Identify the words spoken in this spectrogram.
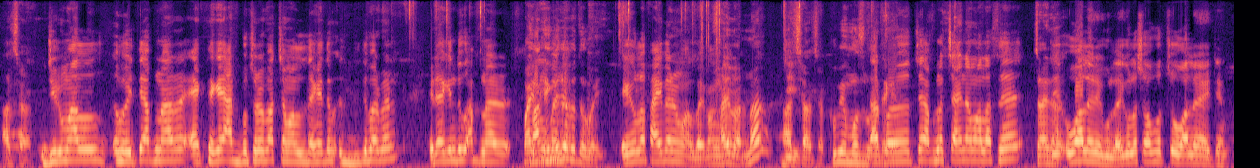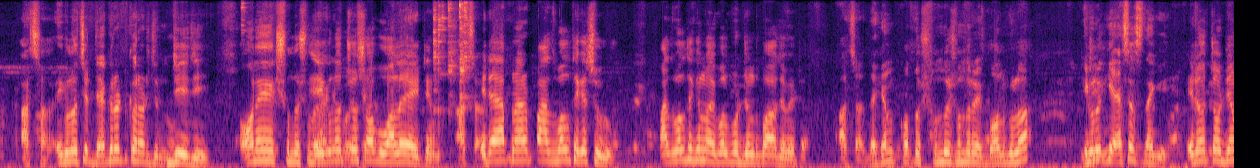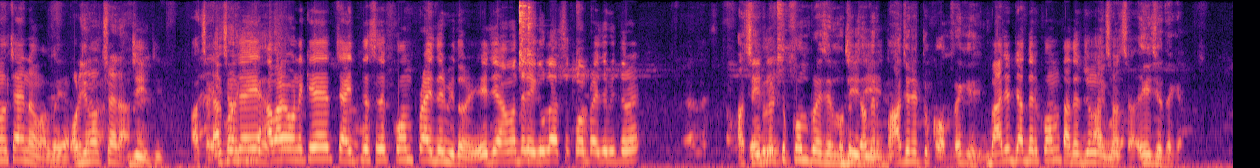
আচ্ছা। জিরো মাল হইতে আপনার এক থেকে আট বছরের বাচ্চা মাল দেখাইতে দিতে পারবেন। এটা কিন্তু আপনার ভাই ভাঙবে না। তো ভাই? এগুলো ফাইবারের মাল ভাই ফাইবার না? আচ্ছা আচ্ছা খুবই মজবুত। তারপরে। হচ্ছে আপনার চায়না মাল আছে। যে ওয়ালের এগুলো এগুলো সব হচ্ছে ওয়ালের আইটেম আচ্ছা এগুলো হচ্ছে ডেকোরেট করার জন্য? জি জি। অনেক সুন্দর সুন্দর এগুলো হচ্ছে সব ওয়ালের আইটেম আচ্ছা। এটা আপনার পাঁচ বল থেকে শুরু। পাঁচ বল থেকে নয় বল পর্যন্ত পাওয়া যাবে এটা। আচ্ছা দেখেন কত সুন্দর সুন্দর এই বলগুলো। এগুলো কি এসএস নাকি? এটা হচ্ছে অরিজিনাল চায়না মাল ভাইয়া। Original China? জি জি। আচ্ছা তারপরে? আবার অনেকে চাইতেছে কম প্রাইজের ভিতরে। এই যে আমাদের এগুলো আছে কম প্রাইজের ভিতরে আচ্ছা এগুলো একটু কম মধ্যে। যাদের বাজেট একটু কম নাকি? বাজেট যাদের কম তাদের জন্য আচ্ছা আচ্ছা এই যে দেখেন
